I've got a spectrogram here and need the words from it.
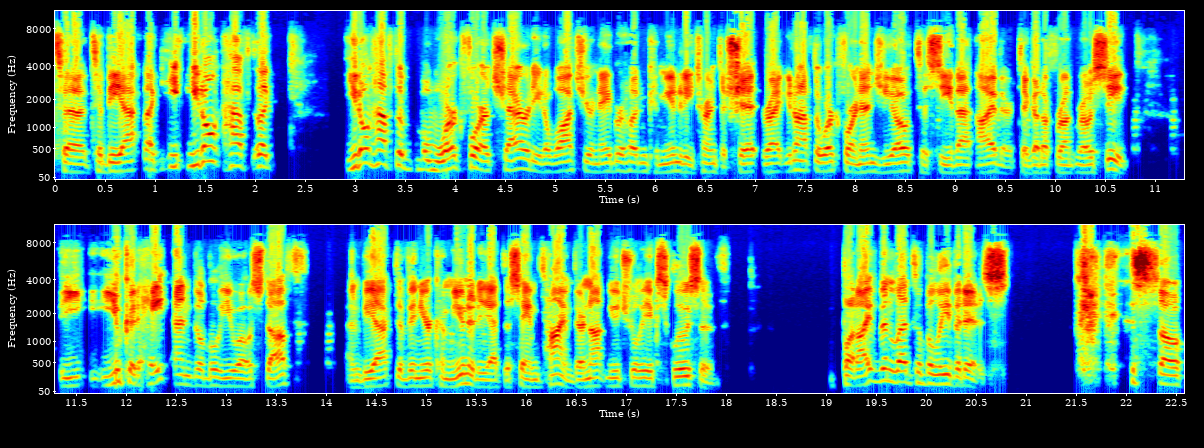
to, to be like, you, you don't have to, like, you don't have to work for a charity to watch your neighborhood and community turn to shit, right? You don't have to work for an NGO to see that either, to get a front row seat. You could hate NWO stuff and be active in your community at the same time. They're not mutually exclusive. But I've been led to believe it is. so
